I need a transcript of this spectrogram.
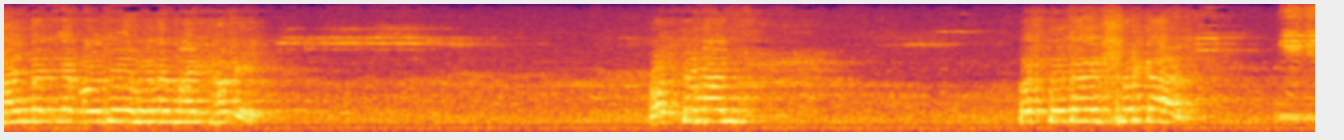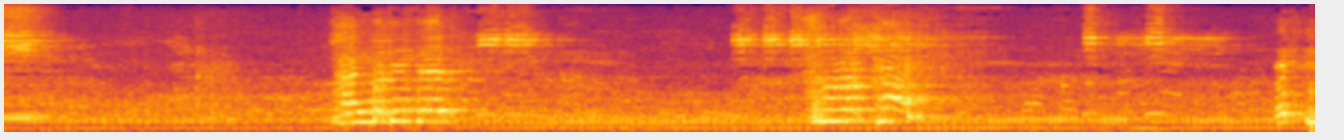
সাংবাদিকরা কতদিন এভাবে মার খাবে? বর্তমান তত্ত্বাবধায়ক সরকার সাংবাদিকদের সুরক্ষায় একটি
